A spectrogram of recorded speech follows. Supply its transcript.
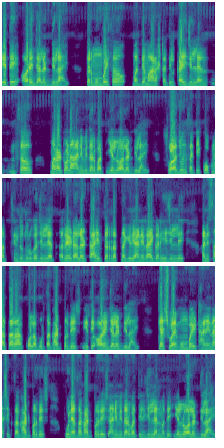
येथे ऑरेंज अलर्ट दिला आहे. तर मुंबईसह मध्य महाराष्ट्रातील काही जिल्ह्यांसह मराठवाडा आणि विदर्भात येलो अलर्ट दिला आहे. सोळा जून साठी कोकणात सिंधुदुर्ग जिल्ह्यात रेड अलर्ट आहे तर रत्नागिरी आणि रायगड हे जिल्हे आणि सातारा कोल्हापूरचा घाट प्रदेश येथे ऑरेंज अलर्ट दिला आहे. त्याशिवाय मुंबई ठाणे नाशिकचा घाट प्रदेश पुण्याचा घाट प्रदेश आणि विदर्भातील जिल्ह्यांमध्ये येलो अलर्ट दिला आहे.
